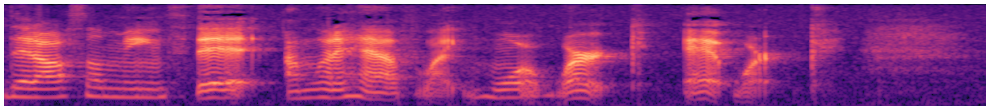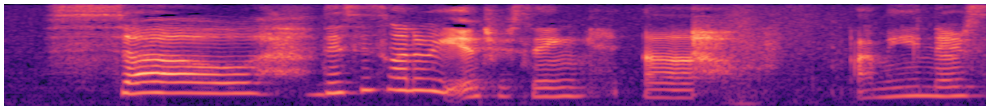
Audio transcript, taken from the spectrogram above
that also means that I'm to have like more work at work so this is to be interesting uh, i mean there's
